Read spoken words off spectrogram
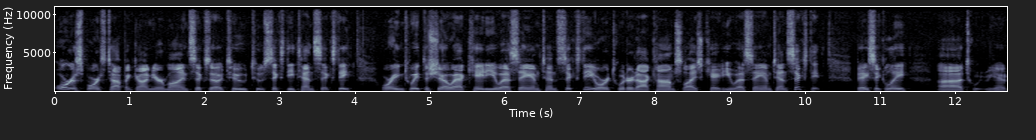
or a sports topic on your mind, 602 260 1060, or you can tweet the show at KDUSAM 1060 or twitter.com slash KDUSAM 1060. Basically, uh, tw- you know,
